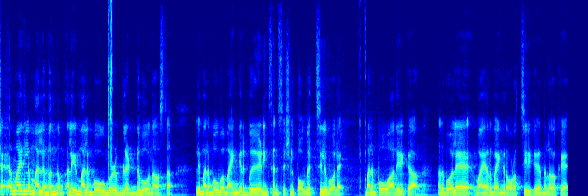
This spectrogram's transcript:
ശക്തമായിട്ടുള്ള മലബന്ധം അല്ലെങ്കിൽ മലം പോകുമ്പോൾ ബ്ലഡ് പോകുന്ന അവസ്ഥ അല്ലെങ്കിൽ മലം പോകുമ്പോൾ ഭയങ്കര ബേണിങ് സെൻസേഷൻ പുകച്ചിൽ പോലെ. മലം പോവാതിരിക്കുക അതുപോലെ വയറ് ഭയങ്കര ഉറച്ചിരിക്കുക എന്നുള്ളതൊക്കെ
